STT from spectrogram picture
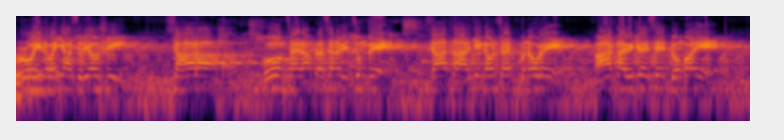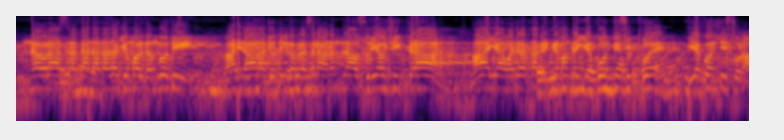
रोहित भैया सूर्यवंशी. सहाला ओम साईराम प्रसन्न विचुंबे सातला आर के गुनवरे आठला विजय सेठ डोंबाळे. नवला श्रद्धा दादा जुम्मल गंगोती. आणि राणा ज्योतिर्लिंग प्रसन्न आनंदराव सूर्यवंशी कराड. हा या मैदानातला गडी क्रमांक एकोणतीस सुटतोय एकोणतीस सोळा.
